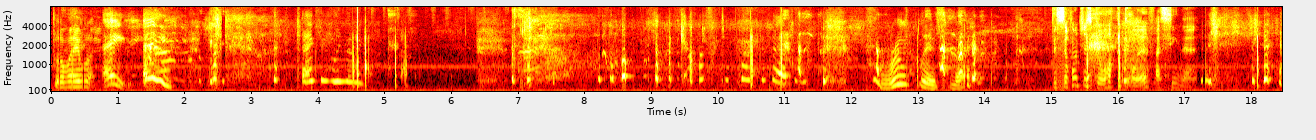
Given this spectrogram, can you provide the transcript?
so I'm able hey, hey! Taxi's leaving me. God, what the fuck is? Ruthless, man. Did someone just go off the cliff? I've seen that. yes.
